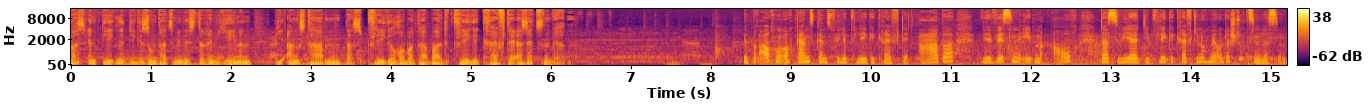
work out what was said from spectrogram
Was entgegnet die Gesundheitsministerin jenen, die Angst haben, dass Pflegeroboter bald Pflegekräfte ersetzen werden? Wir brauchen auch ganz, ganz viele Pflegekräfte. Aber wir wissen eben auch, dass wir die Pflegekräfte noch mehr unterstützen müssen.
